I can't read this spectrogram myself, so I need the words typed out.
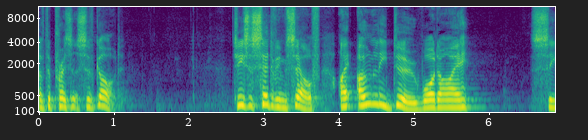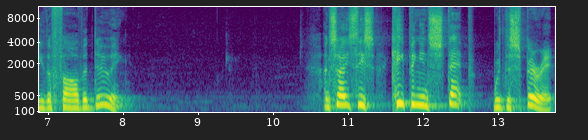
of the presence of God. Jesus said of himself, I only do what I see the Father doing. And so it's this keeping in step with the Spirit,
